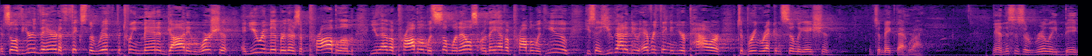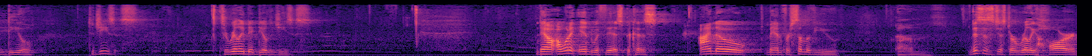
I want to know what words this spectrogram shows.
And so, if you're there to fix the rift between man and God in worship, and you remember there's a problem, you have a problem with someone else, or they have a problem with you, He says, You got to do everything in your power to bring reconciliation and to make that right. Man, this is a really big deal to Jesus. It's a really big deal to Jesus. Now, I want to end with this because I know, man, for some of you, um, this is just a really hard,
